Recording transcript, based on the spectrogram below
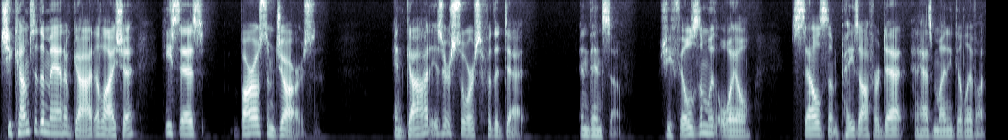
She comes to the man of God, Elisha. He says, borrow some jars. And God is her source for the debt, and then some. She fills them with oil, sells them, pays off her debt, and has money to live on.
